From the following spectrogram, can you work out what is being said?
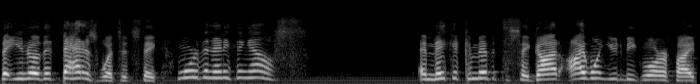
That you know that that is what's at stake more than anything else. And make a commitment to say, God, I want you to be glorified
